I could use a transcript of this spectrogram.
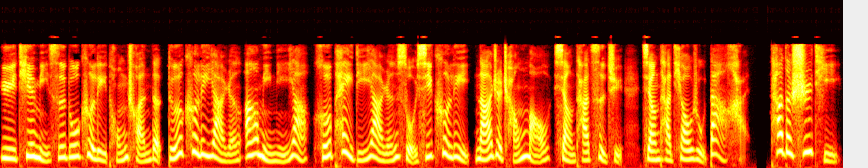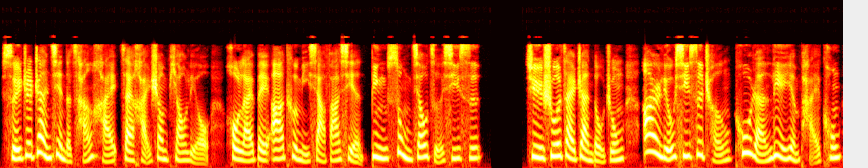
与贴米斯多克利同船的德克利亚人阿米尼亚和佩迪亚人索西克利拿着长矛向他刺去，将他挑入大海。他的尸体随着战舰的残骸在海上漂流，后来被阿特米夏发现并送交泽西斯。据说在战斗中，阿尔留西斯城突然烈焰排空，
